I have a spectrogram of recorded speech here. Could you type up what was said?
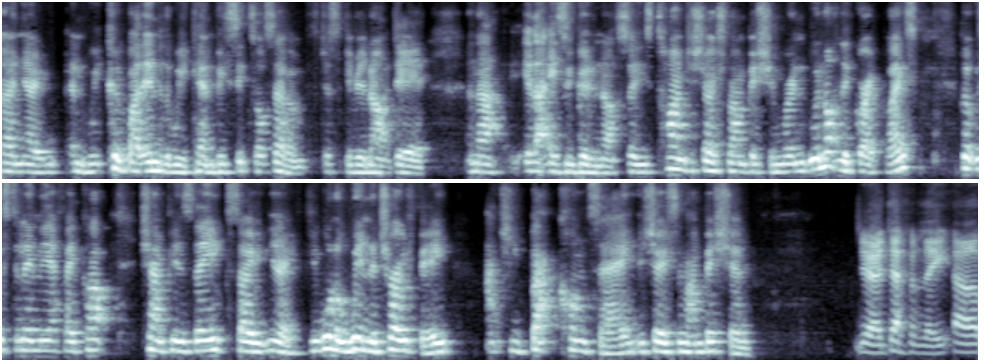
and you know, and we could by the end of the weekend be sixth or seventh, just to give you an idea. And that that isn't good enough. So it's time to show some ambition. We're in, we're not in a great place, but we're still in the FA Cup, Champions League. So you know, if you want to win the trophy, actually back Conte and show some ambition. Yeah, definitely. Uh,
